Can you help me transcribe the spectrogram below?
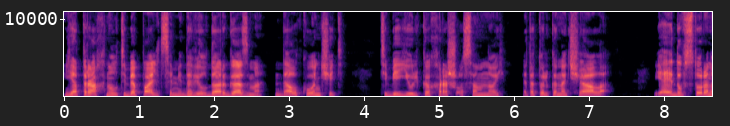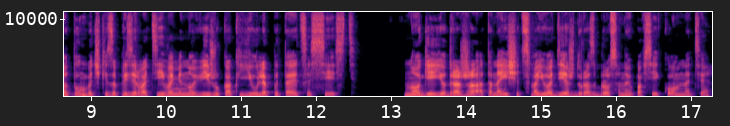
«Я трахнул тебя пальцами, довел до оргазма, дал кончить. Тебе, Юлька, хорошо со мной. Это только начало. Я иду в сторону тумбочки за презервативами, но вижу, как Юля пытается сесть. Ноги ее дрожат, она ищет свою одежду, разбросанную по всей комнате.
